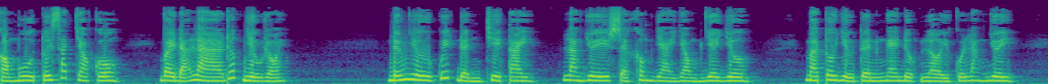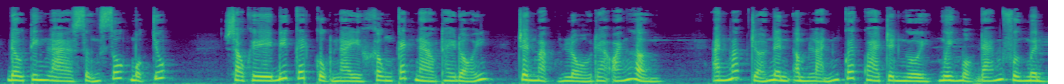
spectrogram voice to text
còn mua túi sách cho cô, vậy đã là rất nhiều rồi. Nếu như quyết định chia tay, Lăng Duy sẽ không dài dòng dây dưa. Mà tôi dự tình nghe được lời của Lăng Duy, đầu tiên là sửng sốt một chút. Sau khi biết kết cục này không cách nào thay đổi, trên mặt lộ ra oán hận ánh mắt trở nên âm lãnh quét qua trên người nguyên một đám phương minh.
